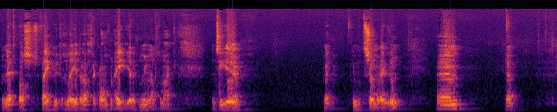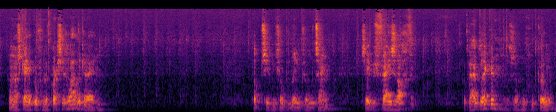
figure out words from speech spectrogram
net pas vijf minuten geleden erachter kwam van hé, hey, die heb ik nog niet nat gemaakt. Dan zie je, ja, je moet het zomaar even doen. Um, ja, gaan we eens kijken of we het kwastje geladen krijgen. Wat op zich niet zo'n probleem zou moeten zijn. Zeep is vrij zacht. Het ruikt lekker, dus dat moet goed komen.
